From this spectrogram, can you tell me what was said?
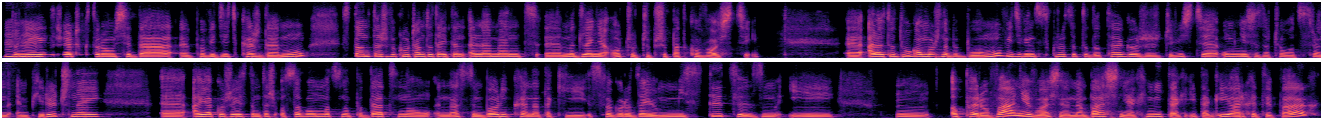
To mhm. nie jest rzecz, którą się da e, powiedzieć każdemu. Stąd też wykluczam tutaj ten element e, mydlenia oczu czy przypadkowości. E, ale to długo można by było mówić, więc skrócę to do tego, że rzeczywiście u mnie się zaczęło od strony empirycznej, a jako, że jestem też osobą mocno podatną na symbolikę, na taki swego rodzaju mistycyzm i mm, operowanie właśnie na baśniach, mitach i tak i archetypach,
